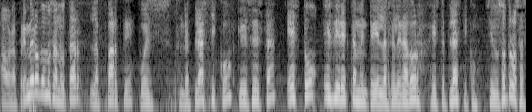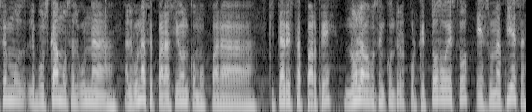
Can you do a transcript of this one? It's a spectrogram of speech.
Ahora, primero vamos a notar la parte, pues, de plástico, que es esta. Esto es directamente el acelerador, este plástico. Si nosotros hacemos, le buscamos alguna, alguna separación como para quitar esta parte, no la vamos a encontrar porque todo esto es una pieza.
